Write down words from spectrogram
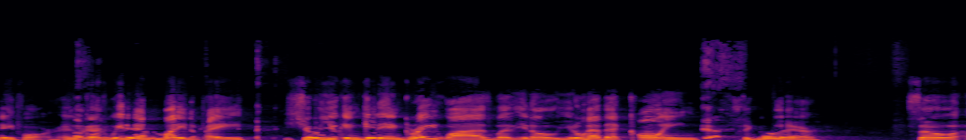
pay for. And of course, we didn't have the money to pay. sure, you can get in grade wise, but you know, you don't have that coin yes. to go there. So,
